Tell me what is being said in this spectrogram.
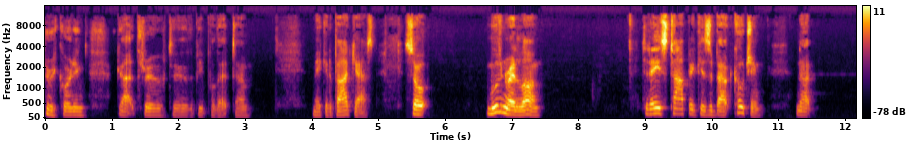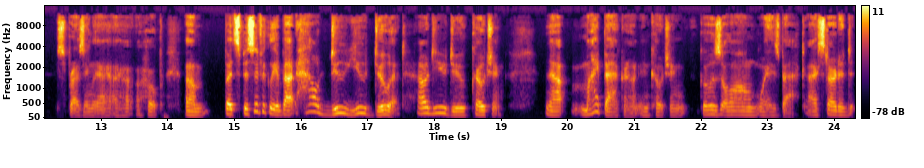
the recording got through to the people that um, make it a podcast. So moving right along Today's topic is about coaching, not surprisingly, I, I hope, um, but specifically about how do you do it? How do you do coaching? Now, my background in coaching goes a long ways back. I started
